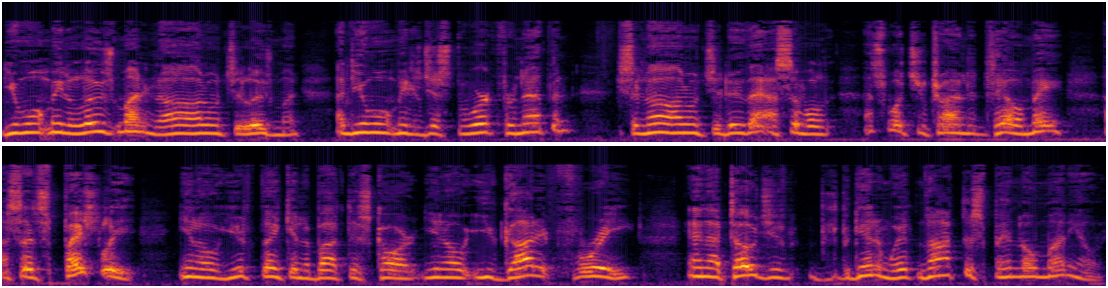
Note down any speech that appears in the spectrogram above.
Do you want me to lose money? No, I don't want you to lose money. Do you want me to just work for nothing? Said, no, I don't you do that. I said, well, that's what you're trying to tell me. I said, especially, you know, you're thinking about this car. You know, you got it free. And I told you beginning with not to spend no money on it.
